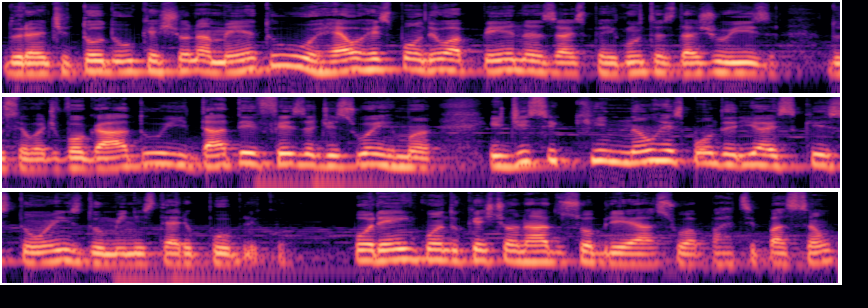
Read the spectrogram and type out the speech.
Durante todo o questionamento, o réu respondeu apenas às perguntas da juíza, do seu advogado e da defesa de sua irmã, e disse que não responderia às questões do Ministério Público. Porém, quando questionado sobre a sua participação,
